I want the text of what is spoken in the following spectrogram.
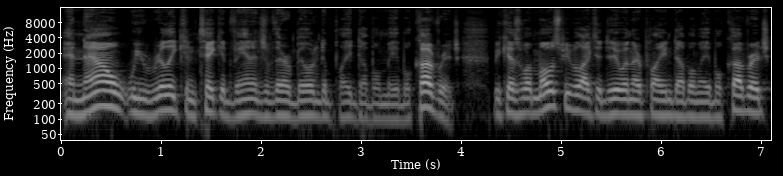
and now we really can take advantage of their ability to play double Mabel coverage. Because what most people like to do when they're playing double Mabel coverage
